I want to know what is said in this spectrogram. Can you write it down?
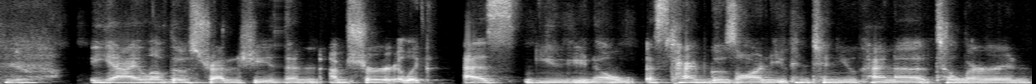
mm. yeah yeah i love those strategies and i'm sure like as you you know as time goes on you continue kind of to learn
